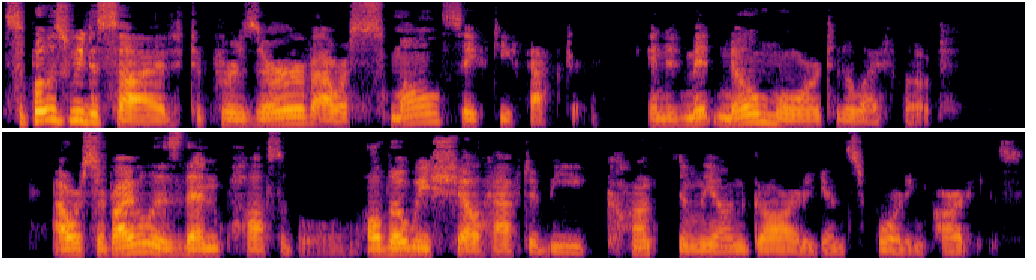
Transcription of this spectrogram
Suppose we decide to preserve our small safety factor and admit no more to the lifeboat. Our survival is then possible, although we shall have to be constantly on guard against boarding parties.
